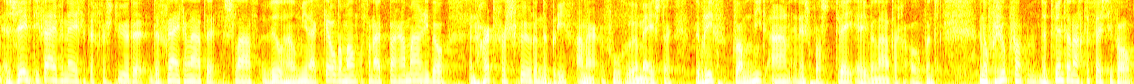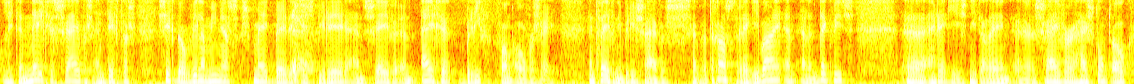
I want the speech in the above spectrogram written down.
1795 verstuurde de vrijgelaten slaaf Wilhelmina Kelderman vanuit Paramaribo een hartverscheurende brief aan haar vroegere meester. De brief kwam niet aan en is pas twee eeuwen later geopend. En op verzoek van het Winternachtenfestival lieten negen schrijvers en dichters zich door Wilhelmina's smeekbeden inspireren en schreven een eigen brief van overzee. En twee van die briefschrijvers hebben we te gast, Reggie Bay en Ellen Dekwits. Uh, en Reggie is niet alleen uh, schrijver, hij stond ook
